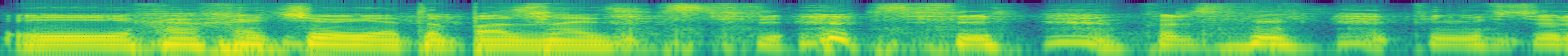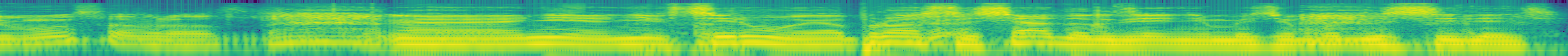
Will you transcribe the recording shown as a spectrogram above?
И хочу это познать. Ты не в тюрьму собрался? Э, Не, не в тюрьму, я просто сяду где-нибудь и буду сидеть.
